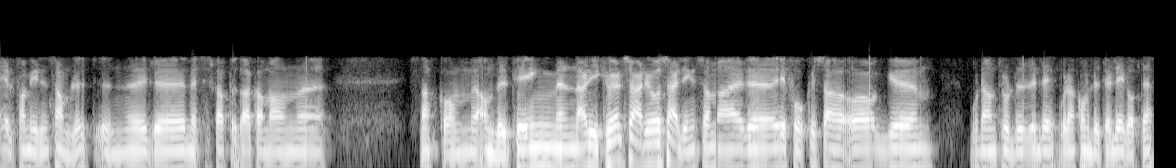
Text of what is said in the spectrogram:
hele familien samlet under eh, mesterskapet. Da kan man eh, snakke om andre ting. Men allikevel så er det jo seiling som er i fokus. Da, og hvordan, dere, hvordan kommer dere til å legge opp det?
